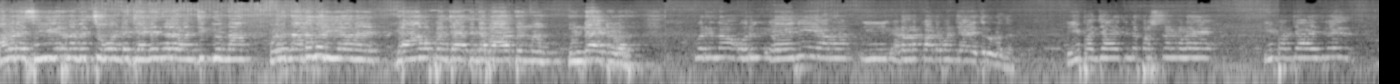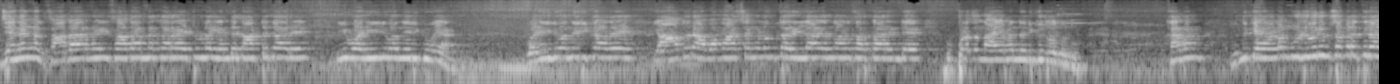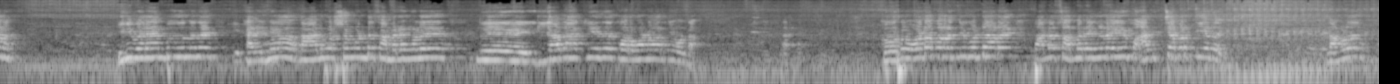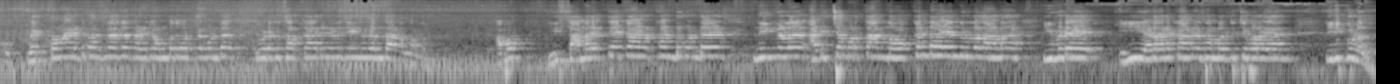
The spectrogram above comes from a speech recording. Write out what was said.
അവിടെ സ്വീകരണം വെച്ചുകൊണ്ട് ജനങ്ങളെ വഞ്ചിക്കുന്ന ഒരു നടപടിയാണ് ഗ്രാമപഞ്ചായത്തിന്റെ ഭാഗത്തു നിന്ന് ഉണ്ടായിട്ടുള്ളത്. വരുന്ന ഒരു ഏരിയയാണ് ഈ എടവനക്കാട് പഞ്ചായത്തിലുള്ളത്. ഈ പഞ്ചായത്തിന്റെ പ്രശ്നങ്ങളെ ഈ പഞ്ചായത്തിലെ ജനങ്ങൾ സാധാരണയിൽ സാധാരണക്കാരായിട്ടുള്ള എന്റെ നാട്ടുകാരെ ഈ വഴിയിൽ വന്നിരിക്കുകയാണ്. വഴിയിൽ വന്നിരിക്കാതെ യാതൊരു അവകാശങ്ങളും തരില്ല എന്നാണ് സർക്കാരിന്റെ ഇപ്പോഴത്തെ നയമെന്ന് എനിക്ക് തോന്നുന്നു. കാരണം ഇന്ന് കേരളം മുഴുവനും സമരത്തിലാണ്. ഇനി വരാൻ പോകുന്നത് കഴിഞ്ഞ നാല് വർഷം കൊണ്ട് സമരങ്ങൾ ഇല്ലാതാക്കിയത് കൊറോണ പറഞ്ഞുകൊണ്ടാണ് കൊറോണ പറഞ്ഞുകൊണ്ടാണ് പല സമരങ്ങളെയും അടിച്ചമർത്തിയത്. നമ്മൾ വ്യക്തമായിട്ട് മനസ്സിലാക്കുക കഴിഞ്ഞ ഒമ്പത് വർഷം കൊണ്ട് ഇവിടുത്തെ സർക്കാരുകൾ ചെയ്തത് എന്താണെന്നുള്ളത്. അപ്പം ഈ സമരത്തെ കണ്ടുകൊണ്ട് നിങ്ങൾ അടിച്ചമർത്താൻ നോക്കണ്ട എന്നുള്ളതാണ് ഇവിടെ ഈ ഇടവരക്കാരനെ സംബന്ധിച്ച് പറയാൻ എനിക്കുള്ളത്.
